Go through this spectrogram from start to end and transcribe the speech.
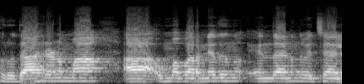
ഒരു ഉദാഹരണം ആ ഉമ്മ പറഞ്ഞത് എന്താണെന്ന് വെച്ചാൽ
